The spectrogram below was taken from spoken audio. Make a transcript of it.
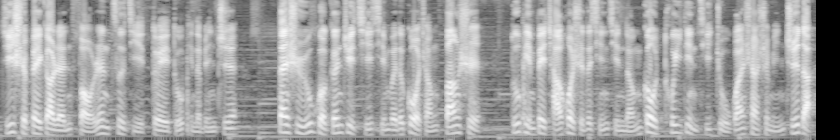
即使被告人否认自己对毒品的明知，但是如果根据其行为的过程、方式、毒品被查获时的情形，能够推定其主观上是明知的，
